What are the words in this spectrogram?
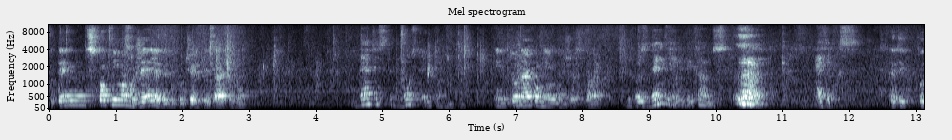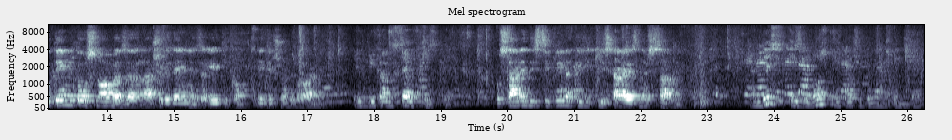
potem sploh nimamo želje, da bi počeli takega. That is the most important. In to je najpomembnejša stvar. Because then it becomes ethics. Kajti potem je to osnova za naše vedenje, za etiko, etično delovanje. It becomes self-discipline. Postane disciplina, ki, ki izhaja iz nas sami. And this is the most important thing that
